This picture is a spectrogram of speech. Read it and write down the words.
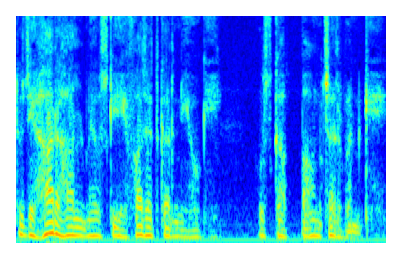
तुझे हर हाल में उसकी हिफाजत करनी होगी, उसका पाउंसर बन के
